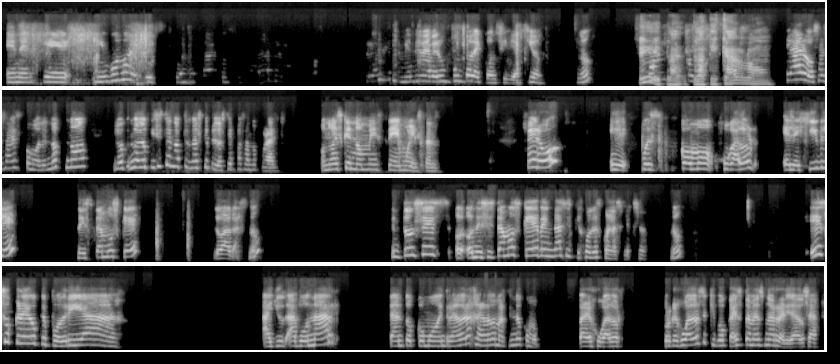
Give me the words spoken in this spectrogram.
en el que ninguno de tus convocados creo que también debe haber un punto de conciliación, ¿no? Sí, platicarlo. Claro, o sea, sabes como de no, no, lo, no, lo que hiciste no, es que te lo esté pasando por alto, o no es que no me esté molestando. Pero, eh, pues como jugador elegible, necesitamos que lo hagas, ¿no? Entonces, o, necesitamos que vengas y que juegues con la selección, ¿no? Eso creo que podría abonar tanto como entrenador a Gerardo Martino como para el jugador, porque el jugador se equivoca, eso también es una realidad, o sea,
